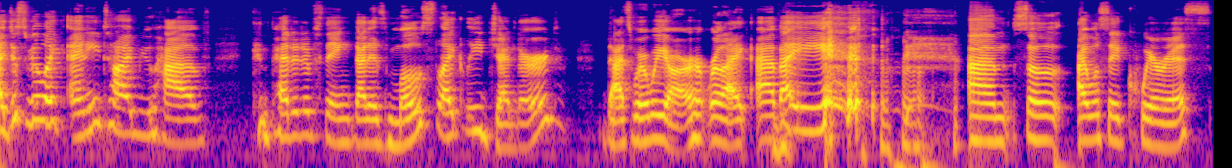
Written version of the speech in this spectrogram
I just feel like anytime you have competitive thing that is most likely gendered, that's where we are. We're like, ah, bye. um, so I will say queerest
